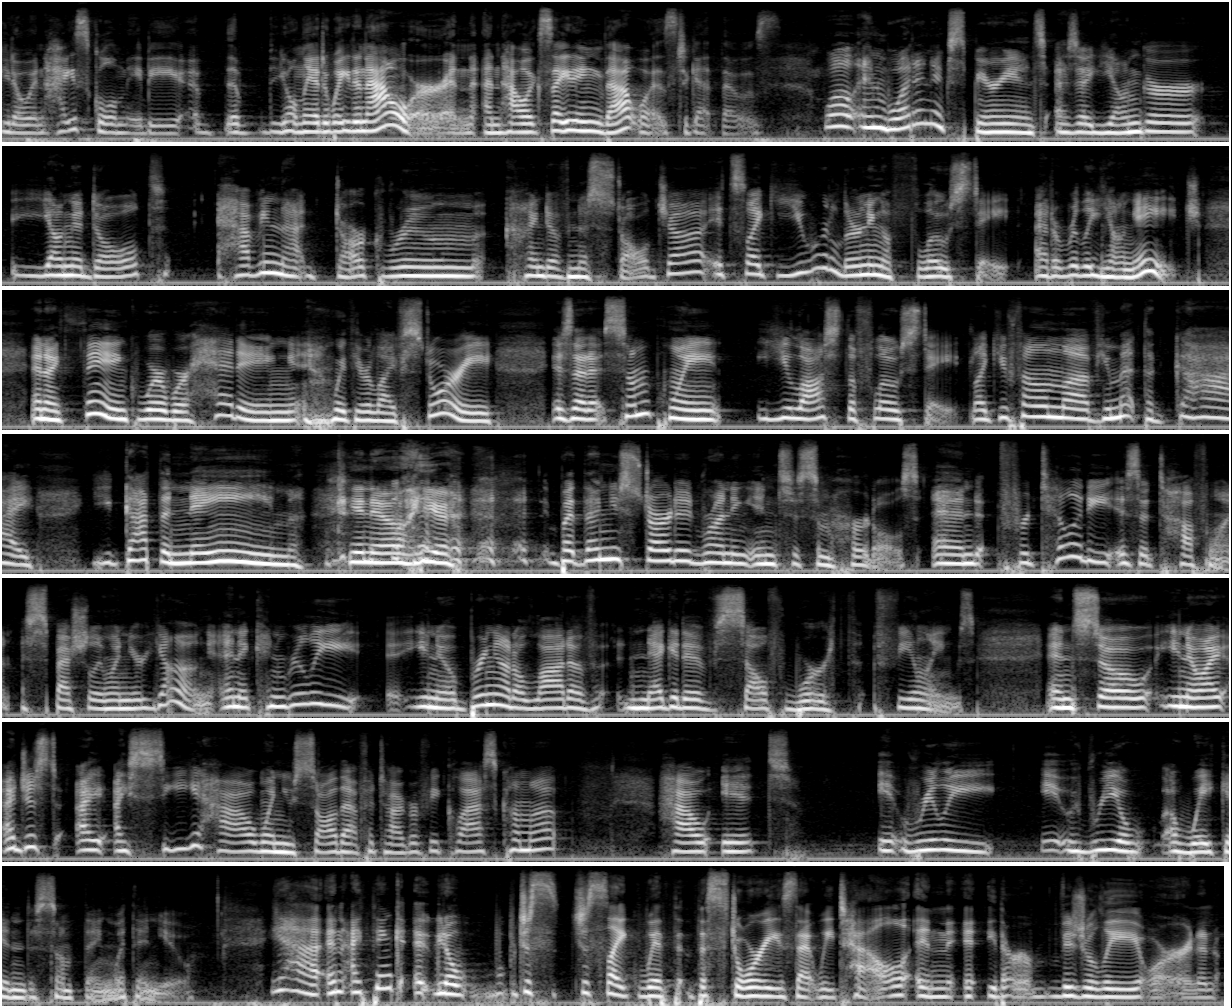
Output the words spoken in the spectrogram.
you know, in high school, maybe uh, you only had to wait an hour, and and how exciting that was to get those. Well, and what an experience as a younger young adult having that dark room kind of nostalgia. It's like you were learning a flow state at a really young age. And I think where we're heading with your life story is that at some point you lost the flow state. Like you fell in love, you met the guy, you got the name, you know, you, but then you started running into some hurdles. And fertility is a tough one, especially when you're young. And it can really, you know, bring out a lot of negative self worth feelings. And so, you know, I, I just, I, I see how when you saw that photography class come up, how it, it really, it reawakened something within you. Yeah, and I think uh, you know just just like with the stories that we tell in either visually or in an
